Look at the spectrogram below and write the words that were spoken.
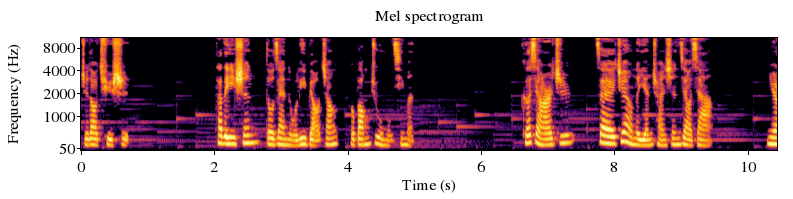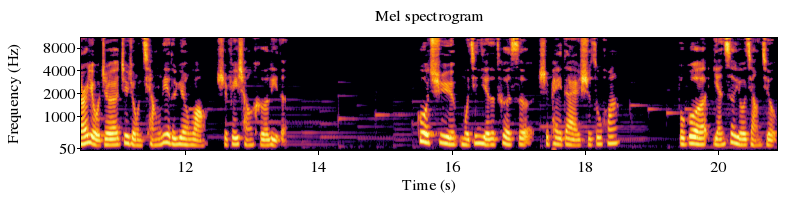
直到去世。他的一生都在努力表彰和帮助母亲们。可想而知，在这样的言传身教下，女儿有着这种强烈的愿望是非常合理的。过去母亲节的特色是佩戴十足花，不过颜色有讲究。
